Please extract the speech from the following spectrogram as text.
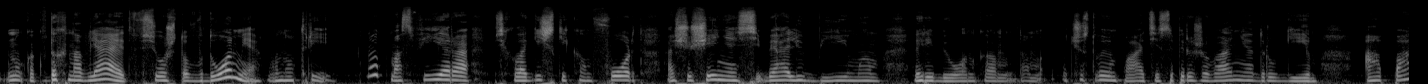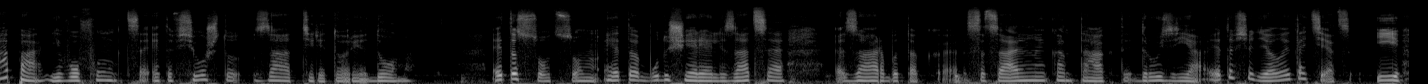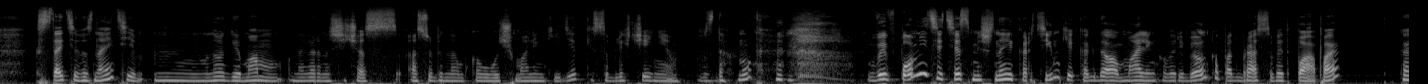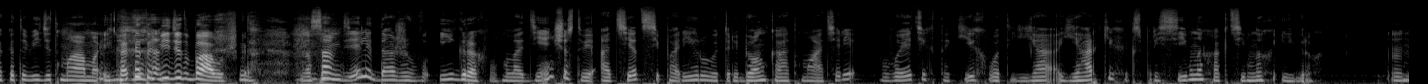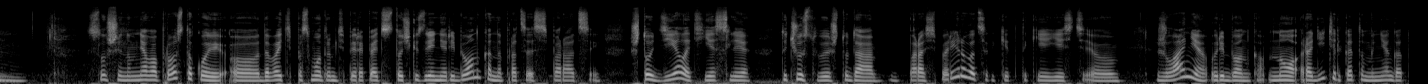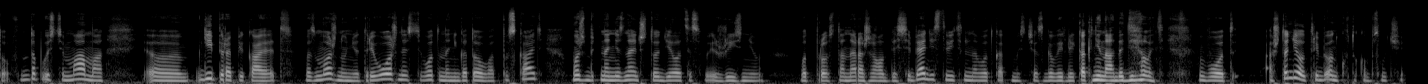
ну, как вдохновляет все, что в доме внутри. Ну, атмосфера, психологический комфорт, ощущение себя любимым ребенком, там, чувство эмпатии, сопереживания другим. А папа, его функция, это все, что за территорией дома. Это социум, это будущая реализация заработок, э, социальные контакты, друзья. Это все делает отец. И, кстати, вы знаете, многие мамы, наверное, сейчас, особенно у кого очень маленькие детки, с облегчением вздохнут. Вы помните те смешные картинки, когда маленького ребенка подбрасывает папа, как это видит мама и как это видит бабушка. На самом деле, даже в играх в младенчестве отец сепарирует ребенка от матери в этих таких вот я ярких, экспрессивных, активных играх. Mm-hmm. Слушай, ну у меня вопрос такой. Э, давайте посмотрим теперь опять с точки зрения ребенка на процесс сепарации. Что делать, если ты чувствуешь, что да, пора сепарироваться, какие-то такие есть э, желания у ребенка, но родитель к этому не готов. Ну, допустим, мама э, гиперопекает, возможно, у нее тревожность, вот она не готова отпускать, может быть, она не знает, что делать со своей жизнью. Вот просто она рожала для себя, действительно, вот как мы сейчас говорили, как не надо делать. Вот. А что делать ребенку в таком случае?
